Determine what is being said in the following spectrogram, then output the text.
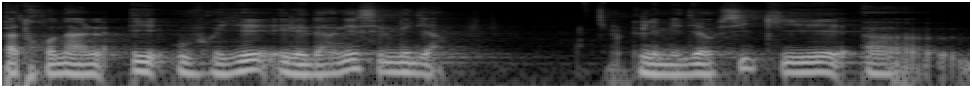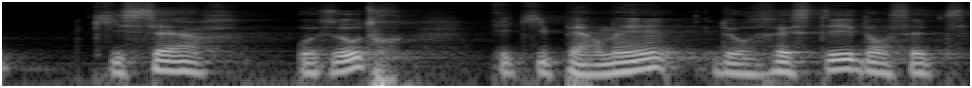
patronal et ouvrier. Et les derniers, c'est le média. Les médias aussi qui, euh, sert aux autres et qui permet de rester dans cette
